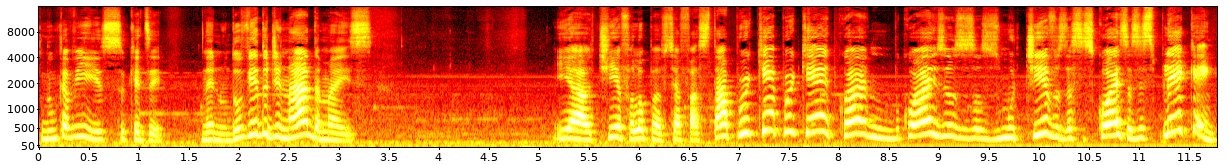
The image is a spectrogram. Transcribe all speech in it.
Nunca vi isso. Quer dizer, né? não duvido de nada, mas e a tia falou para se afastar. Por quê? Por quê? Quais, quais os, os, motivos dessas coisas? Expliquem.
